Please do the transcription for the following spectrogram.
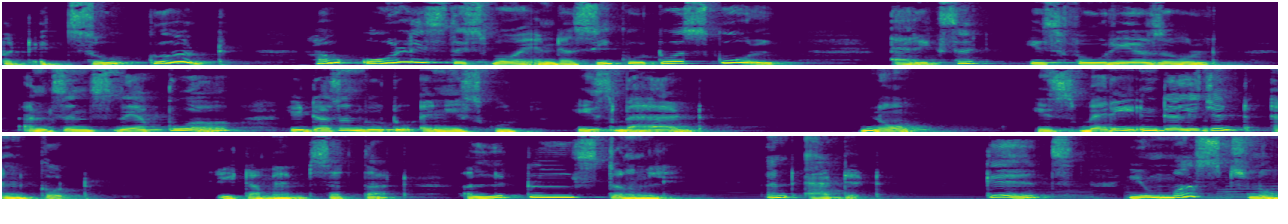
But it's so good. How old is this boy and does he go to a school? Eric said, He's four years old. And since they are poor, he doesn't go to any school. He's bad. No, he's very intelligent and good. Rita ma'am said that a little sternly and added, Kids, you must know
